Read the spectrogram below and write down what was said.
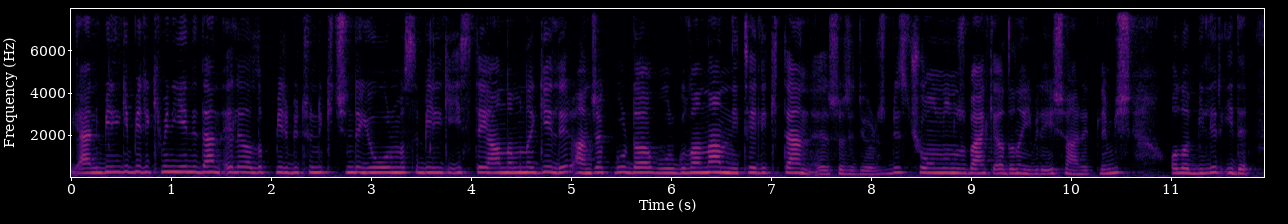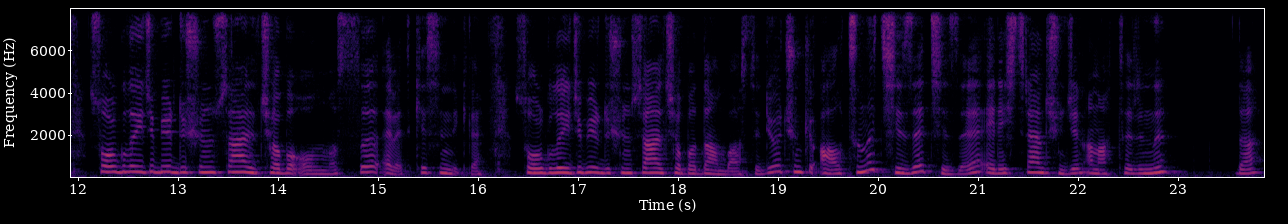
yani bilgi birikimini yeniden ele alıp bir bütünlük içinde yoğurması bilgi isteği anlamına gelir. Ancak burada vurgulanan nitelikten e, söz ediyoruz. Biz çoğunluğunuz belki Adana'yı bile işaretlemiş olabilir idi. Sorgulayıcı bir düşünsel çaba olması evet kesinlikle sorgulayıcı bir düşünsel çabadan bahsediyor. Çünkü altını çize çize eleştirel düşüncenin anahtarını da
